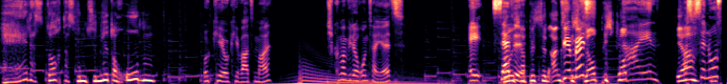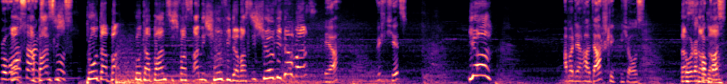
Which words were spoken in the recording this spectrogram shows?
Hä, das doch, das funktioniert doch oben. Okay, okay, warte mal. Ich komm mal wieder runter jetzt. Ey, Seville. ich hab bisschen Angst. wir ich müssen... glaub, ich glaub, Nein. ja. Was ist denn los, Bro? Warum Doch, hast du Angst? Was ist los? Bro, da, Bro, da bahnt sich was an. Ich höre wieder was. Ich höre wieder was. Ja? Wirklich jetzt? Ja. Aber der Radar schlägt nicht aus. Das oh, da kommt was.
